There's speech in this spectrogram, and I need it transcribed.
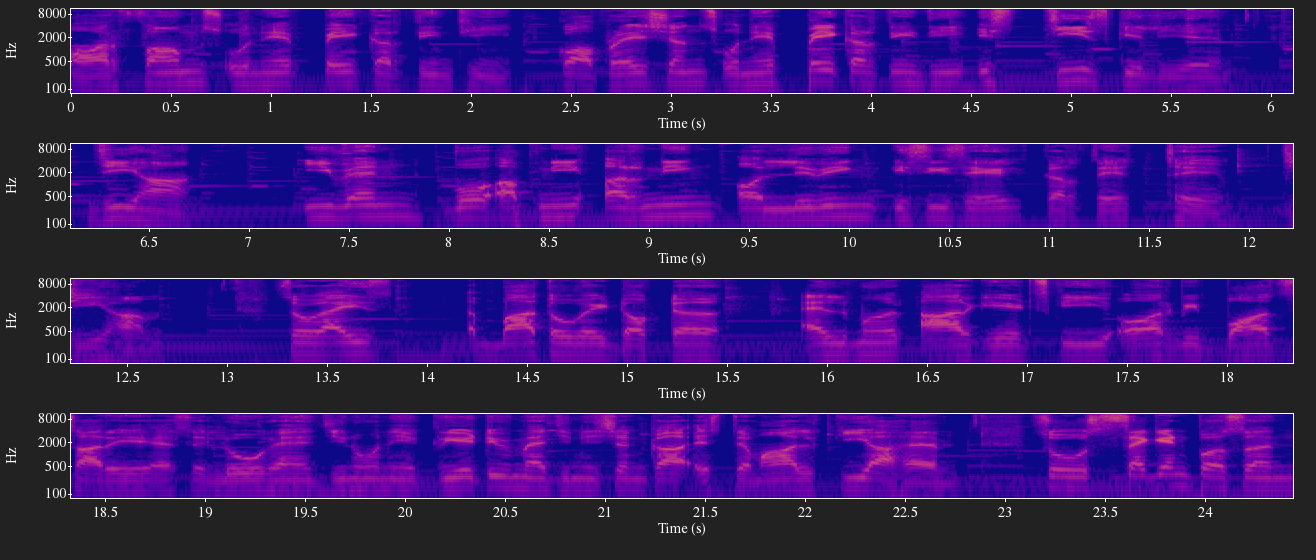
और फर्म्स उन्हें पे करती थी कॉरपोरेशंस उन्हें पे करती थी इस चीज़ के लिए। जी हाँ इवन वो अपनी अर्निंग और लिविंग इसी से करते थे। जी हाँ। सो so गाइज़ बात हो गई डॉक्टर एल्मर आर गेट्स की और भी बहुत सारे ऐसे लोग हैं जिन्होंने क्रिएटिव इमेजिनेशन का इस्तेमाल किया है। सो सेकेंड पर्सन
